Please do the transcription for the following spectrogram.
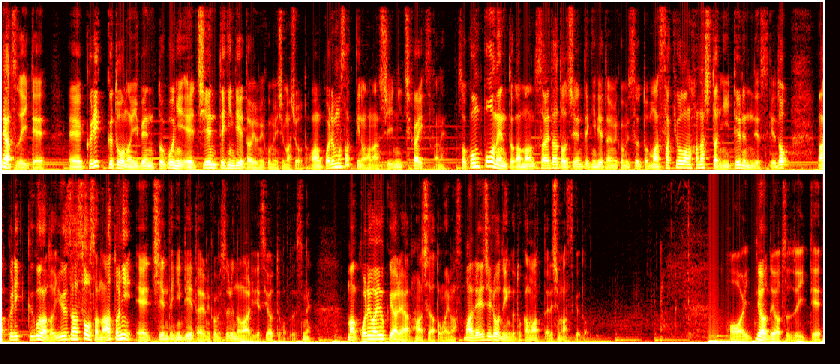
では続いて、えー、クリック等のイベント後に、えー、遅延的にデータを読み込みしましょうと。あこれもさっきの話に近いですかね。そうコンポーネントがマウントされた後、遅延的にデータを読み込みすると、まあ、先ほどの話とは似てるんですけど、まあ、クリック後などユーザー操作の後に、えー、遅延的にデータを読み込みするのもありですよってことですね。まあ、これはよくやる話だと思います。まあ、レイジローディングとかもあったりしますけど。はい。ではでは続いて、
